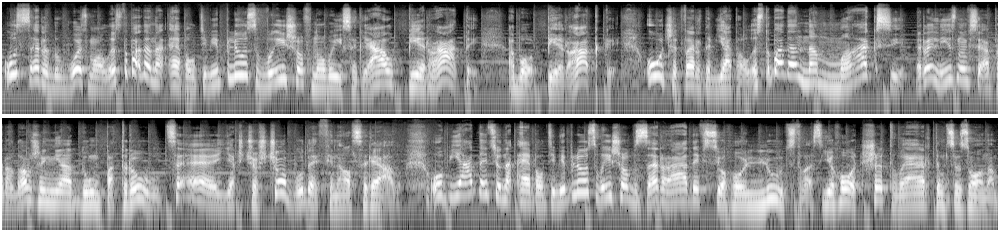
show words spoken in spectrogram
У середу, 8 листопада, на Apple TV Plus вийшов новий серіал Пірати або Піратки. У четвер, 9 листопада, на Максі релізнувся продовження Doom Patrol. Це, якщо що, буде фінал серіалу. У п'ятницю на Apple TV Plus вийшов заради всього людства з його четвертим сезоном.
